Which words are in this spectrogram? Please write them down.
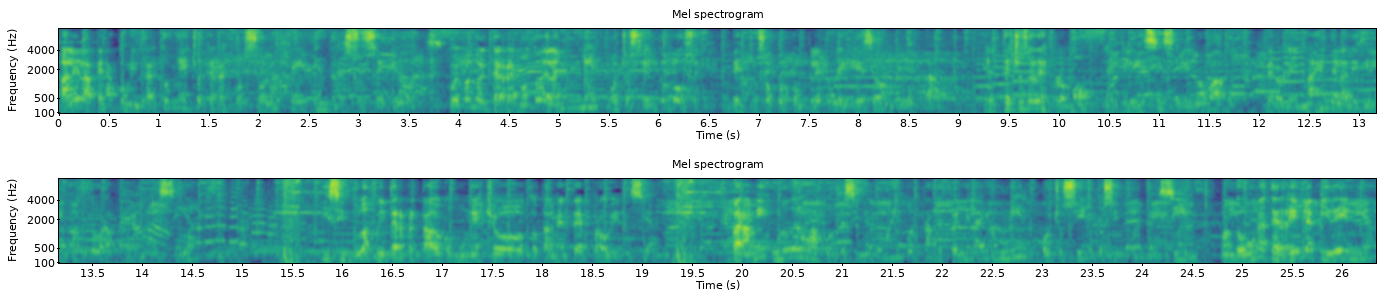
Vale la pena comentar que un hecho que reforzó la fe entre sus seguidores fue cuando el terremoto del año 1812 destrozó por completo la iglesia donde ella estaba. El techo se desplomó, la iglesia se vino abajo, pero la imagen de la divina pastora permanecía intacta. Y sin duda fue interpretado como un hecho totalmente providencial. Para mí, uno de los acontecimientos más importantes fue en el año 1855, cuando una terrible epidemia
